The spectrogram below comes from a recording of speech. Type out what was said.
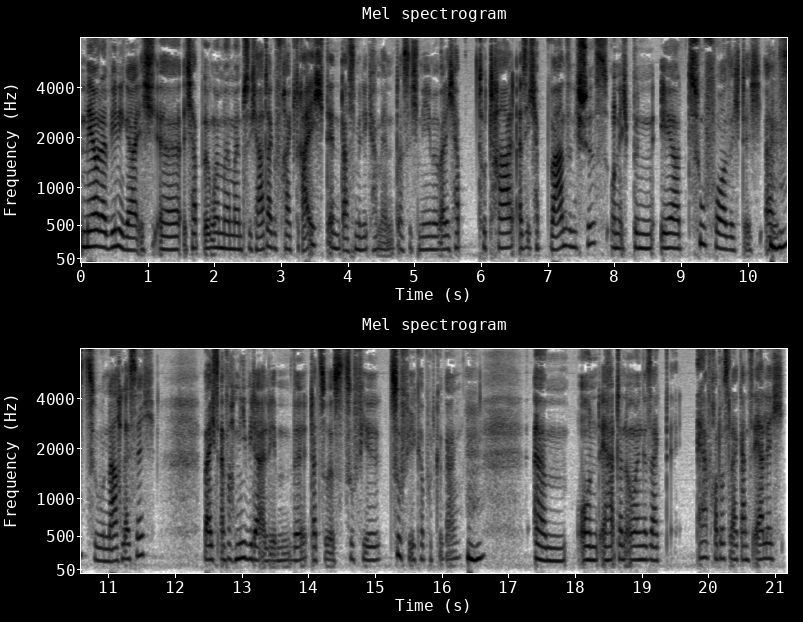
Mehr oder weniger. Ich, äh, ich habe irgendwann mal meinen Psychiater gefragt, reicht denn das Medikament, das ich nehme? Weil ich habe total, also ich habe wahnsinnig Schiss und ich bin eher zu vorsichtig als mhm. zu nachlässig, weil ich es einfach nie wieder erleben will. Dazu ist zu viel, zu viel kaputt gegangen. Mhm. Ähm, und er hat dann irgendwann gesagt, Herr Frau Dussler, ganz ehrlich,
